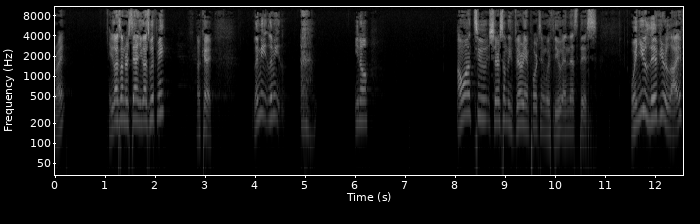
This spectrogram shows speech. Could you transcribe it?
Right? You guys understand? You guys with me? Okay. Let me let me you know I want to share something very important with you and that's this. When you live your life,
